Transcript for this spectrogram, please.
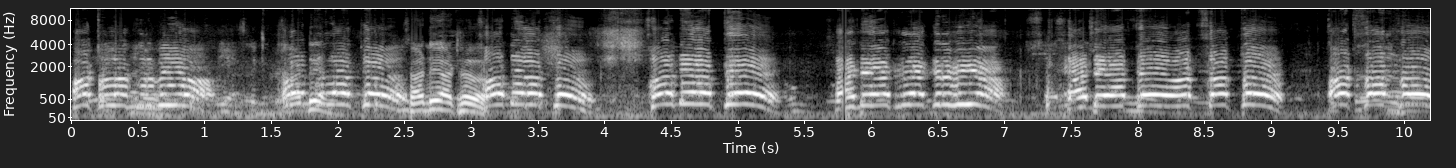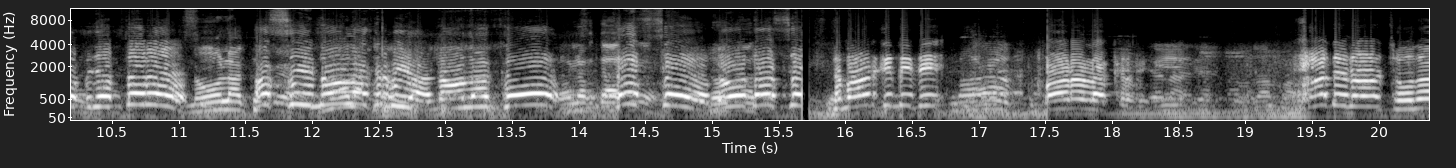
8 ਲੱਖ ਰੁਪਇਆ 8 ਲੱਖ। 8.5 ਸਾਢੇ 8 ਸਾਢੇ 8 ਸਾਢੇ 8 ਲੱਖ ਰੁਪਇਆ ਸਾਢੇ 8 8 7 8 7 75 9 ਲੱਖ 80 9 ਲੱਖ ਰੁਪਇਆ 9 ਲੱਖ 10 9 10 ਡਿਮਾਂਡ ਕਿੰਨੀ ਸੀ? 12 ਲੱਖ ਰੁਪਇਆ ਸਾਢੇ 9 14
